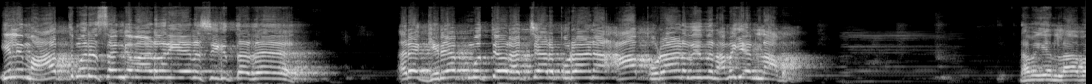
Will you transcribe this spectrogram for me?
ಇಲ್ಲಿ ಮಹಾತ್ಮರ ಸಂಘ ಮಾಡಿದ್ರೆ ಏನು ಸಿಗುತ್ತದೆ? ಅರೆ ಗಿರಿಯಪ್ಪ ಮುತ್ತಿಯವ್ರ ಹಚ್ಚಾರ ಪುರಾಣ, ಆ ಪುರಾಣದಿಂದ ನಮಗೇನು ಲಾಭ? ನಮಗೇನು ಲಾಭ?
